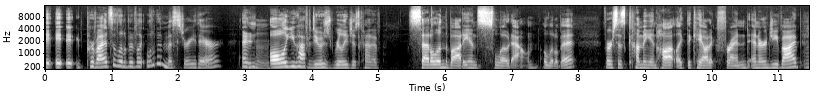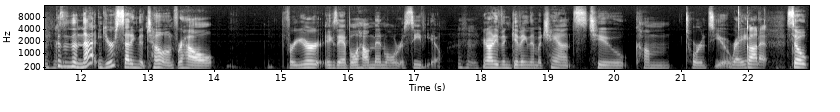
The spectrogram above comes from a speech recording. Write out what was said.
it, it, it provides a little bit of like a little bit of mystery there, and mm-hmm. all you have to do is really just kind of settle in the body and slow down a little bit versus coming in hot like the chaotic friend energy vibe mm-hmm. because then that you're setting the tone for how for your example how men will receive you Mm-hmm. you're not even giving them a chance to come towards you right Got it. so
